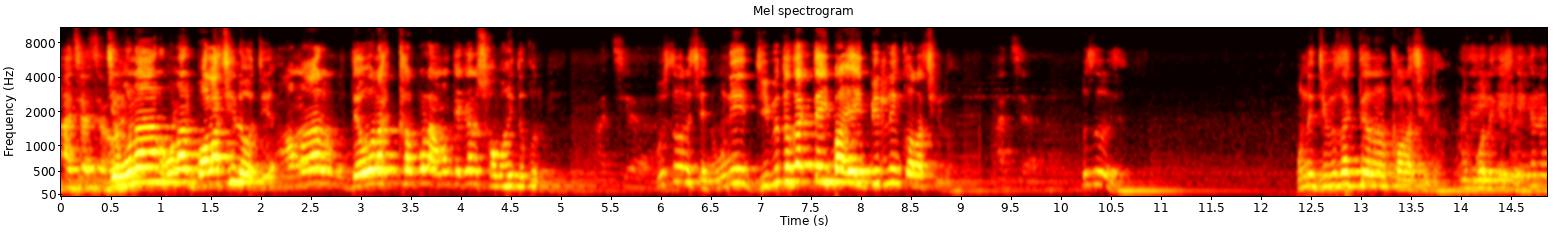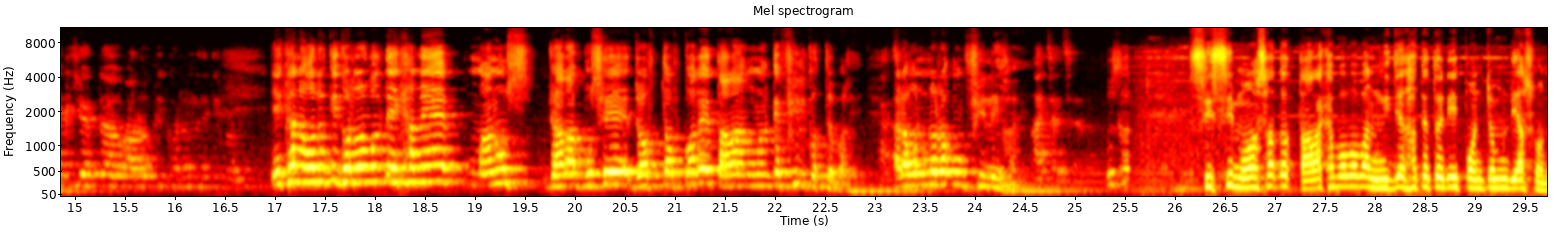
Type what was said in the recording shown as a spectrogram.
আচ্ছা আচ্ছা যে ওনার ওনার বলা ছিল যে আমার দেহ রাখার পরে আমাকে এখানে সমাহিত করবি। আচ্ছা। বুঝতে পেরেছেন? উনি জীবিত থাকতে এই এই বিল্ডিং করা ছিল। আচ্ছা। বুঝতে পেরেছেন? উনি জীবিত থাকতে ওনার করা ছিল। উনি বলে গেছিলেন। এখানে কিছু একটা অলৌকিক ঘটনা এখানে অলৌকিক ঘটনা বলতে এখানে মানুষ যারা বসে জপ তপ করে তারা ওনাকে ফিল করতে পারে। একটা অন্যরকম ফিলিং হয়। আচ্ছা আচ্ছা। শ্রী শ্রী মহাসাধক তারাখাবা বাবা নিজের হাতে তৈরি এই পঞ্চমন্ডি আসন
